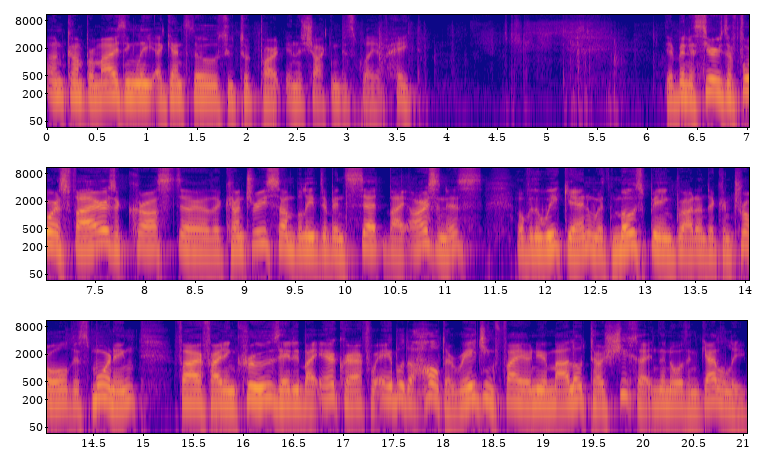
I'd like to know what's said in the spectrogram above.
uncompromisingly against those who took part in the shocking display of hate. There have been a series of forest fires across uh, the country. Some believed to have been set by arsonists over the weekend, with most being brought under control. This morning, firefighting crews, aided by aircraft, were able to halt a raging fire near Ma'alot Tarshicha in the northern Galilee.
